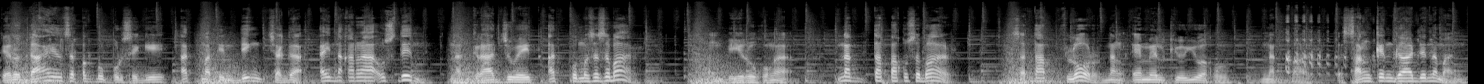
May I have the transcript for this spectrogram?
Pero dahil sa pagpupursige at matinding tiyaga ay nakaraos din. Nag-graduate at pumasa sa bar. Ang biro ko nga, nagtap ako sa bar. Sa top floor ng MLQU ako nagbar. Sa Sunken Garden naman,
